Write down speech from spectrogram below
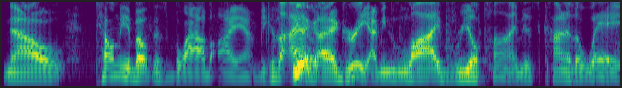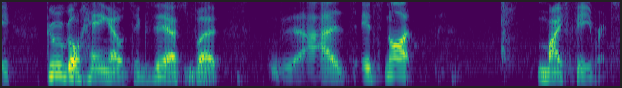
Now, tell me about this Blab IM because I, yeah. I, I agree. I mean, live real time is kind of the way Google Hangouts exists, but uh, it's not my favorite.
